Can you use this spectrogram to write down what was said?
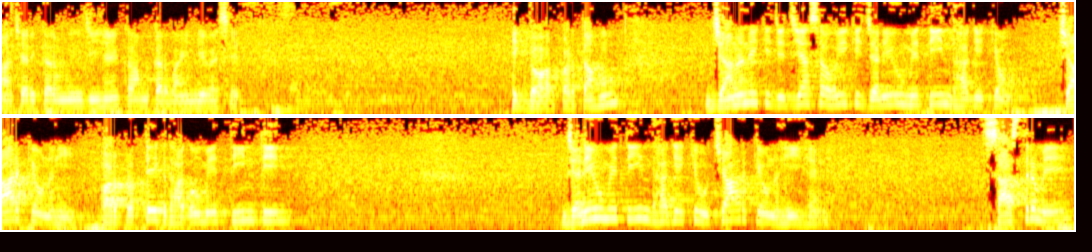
आचार्य कर्मवीर जी हैं, काम करवाएँगे वैसे। एक दो और पढ़ता हूँ। जानने की जिज्ञासा हुई कि जनेऊ में तीन धागे क्यों, चार क्यों नहीं, और प्रत्येक धागों में तीन तीन। जनेऊ में तीन धागे क्यों, चार क्यों नहीं है? शास्त्र में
